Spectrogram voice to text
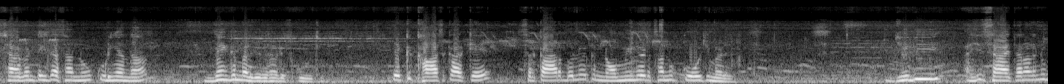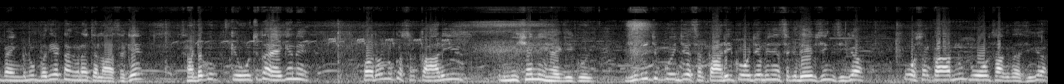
70 ਦਾ ਸਾਨੂੰ ਕੁੜੀਆਂ ਦਾ ਵਿੰਗ ਮਿਲ ਜਾਵੇ ਸਾਡੇ ਸਕੂਲ 'ਚ ਇੱਕ ਖਾਸ ਕਰਕੇ ਸਰਕਾਰ ਵੱਲੋਂ ਇੱਕ ਨੋਮੀਨੇਟ ਸਾਨੂੰ ਕੋਚ ਮਿਲੇ। ਜਿਹਦੀ ਅਸੀਂ ਸਹਾਇਤਾ ਨਾਲ ਇਹਨੂੰ ਬੈਂਕ ਨੂੰ ਵਧੀਆ ਢੰਗ ਨਾਲ ਚਲਾ ਸਕੇ। ਸਾਡੇ ਕੋਲ ਕੋਚ ਤਾਂ ਹੈਗੇ ਨੇ, ਪਰ ਉਹਨੂੰ ਕੋਈ ਸਰਕਾਰੀ ਪਰਮਿਸ਼ਨ ਨਹੀਂ ਹੈਗੀ ਕੋਈ। ਜਿਹਦੇ 'ਚ ਕੋਈ ਜੇ ਸਰਕਾਰੀ ਕੋਚ ਜਿਵੇਂ ਸੁਖਦੇਵ ਸਿੰਘ ਸੀਗਾ, ਉਹ ਸਰਕਾਰ ਨੂੰ ਬੋਲ ਸਕਦਾ ਸੀਗਾ।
